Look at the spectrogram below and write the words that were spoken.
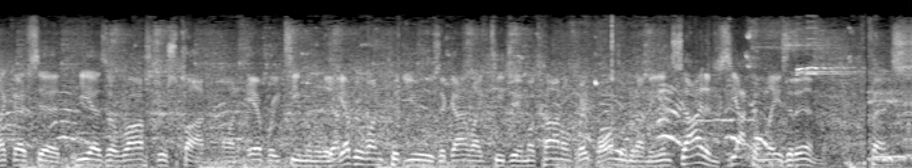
Like I said, he has a roster spot on every team in the league. Yep. Everyone could use a guy like T.J. McConnell. Great ball movement on the inside, and Siakam lays it in. Fence.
